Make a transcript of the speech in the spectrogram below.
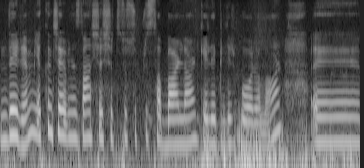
derim. Yakın çevrenizden şaşırtıcı sürpriz haberler gelebilir bu aralar. Ee,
